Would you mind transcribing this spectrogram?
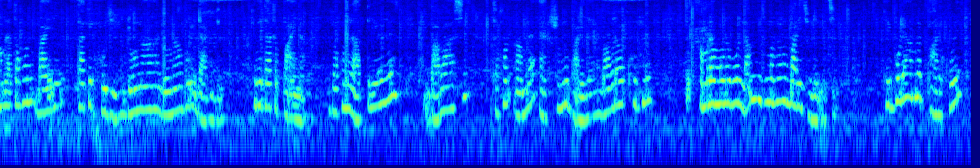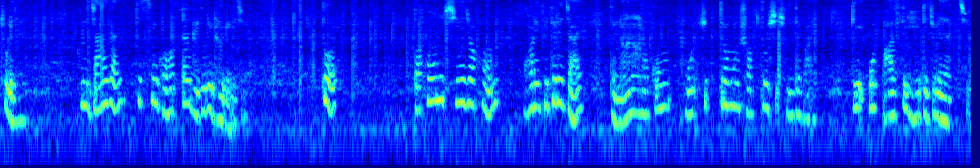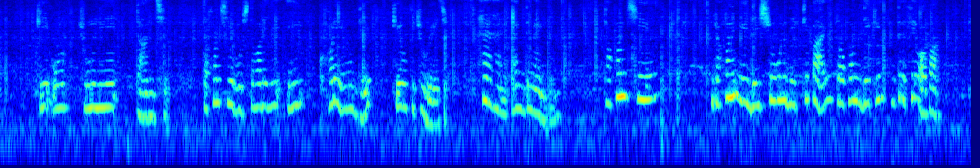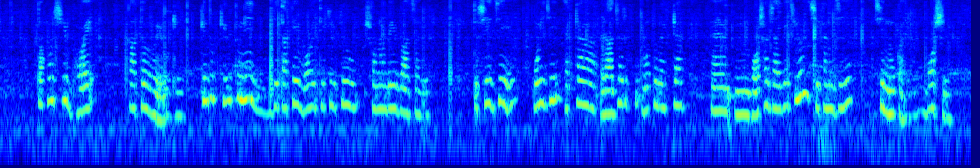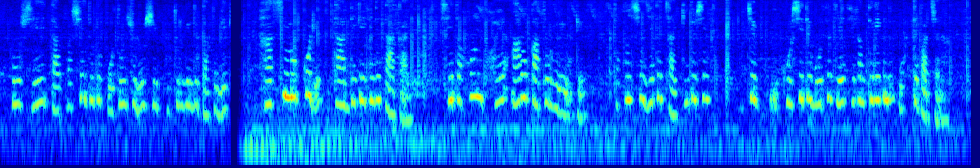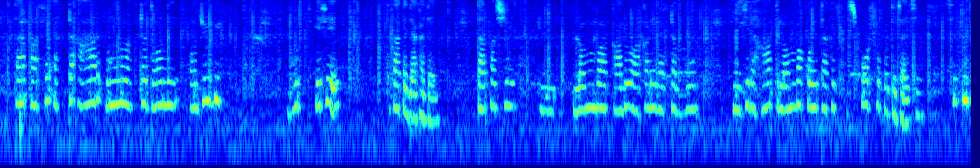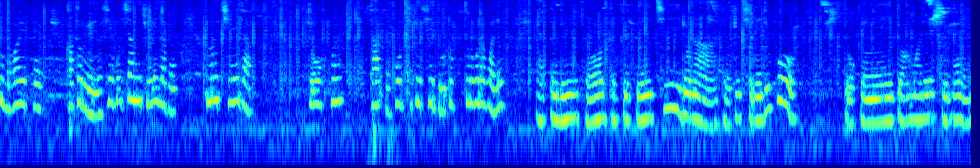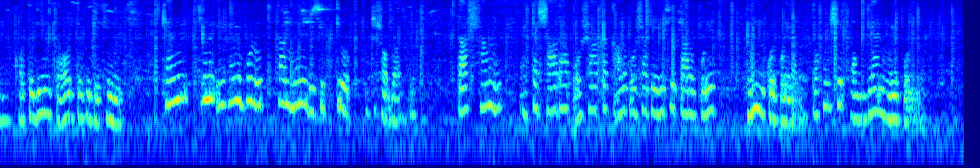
আমরা তখন বাইরে তাকে খুঁজি, ডোনা ডোনা বলে ডাক দিই, কিন্তু তাকে পাই না। যখন রাত্রি হয়ে যায়, বাবা আসে, তখন আমরা একসঙ্গে বাড়ি যাই। বাবারাও খুঁজলো আমরা মনে করলাম যে মনে হয় বাড়ি চলে গেছি। এই বলে আমরা পার করে চলে যাই। কিন্তু জানা যায় যে সে ঘরটার ভিতরে ঢুকে গেছে। তো তখন সে যখন ঘরের ভিতরে যায়, তো নানা রকম বৈচিত্র্যময় শব্দ সে শুনতে পায়। কে ওর পাশ দিয়ে হেঁটে চলে যাচ্ছে, কে ওর চুল নিয়ে টানছে। তখন সে বুঝতে পারে যে এই ঘরের মধ্যে কেউ কিছু রয়েছে। হ্যাঁ হ্যাঁ একদম একদম। তখন সে যখন এই দৃশ্যগুলো দেখতে পাই, তখন দেখে কিন্তু সে অবাক। তখন সে ভয়ে কাতর হয়ে ওঠে। কিন্তু কেউ তো নেই যে তাকে ভয় থেকে কেউ শোনাবে বাঁচাবে। তো সে যে ওই যে একটা রাজার মতন একটা বসার জায়গা ছিল সেখানে যেয়ে সে নৌকায় বসে। কিন্তু সেই তার পাশে দুটো পুতুল ছিল, সেই পুতুল কিন্তু তাকে দেখে হাসি মুখ করে তার দিকে কিন্তু তাকায়। সে তখন ভয়ে আরও কাতর হয়ে ওঠে। তখন সে যেতে চায়, কিন্তু সে যে কুর্সিতে বসেছে সেখান থেকে কিন্তু উঠতে পারছে না। তার পাশে একটা আর অন্য একটা ধরনের অজৈবিক ভূত এসে তাকে দেখা দেয়। তার পাশে লম্বা কালো আকারের একটা ভূত নিজের হাত লম্বা করে তাকে স্পর্শ করতে চাইছে। সে কিন্তু ভয়ে কাতর হয়ে গেল। সে বলছে, আমি চলে যাব। আমায় ছেড়ে দাও। তখন তার উপর থেকে সে দুটো পুতুলগুলো বলে এতদিন পর তোকে পেয়েছি ডোনা তোকে ছেড়ে দেবো? তোকে নিয়ে তো আমাদের সেবন কতদিন পর তোকে দেখিনি। কেন যেন এইভাবে বলো তার মনে বিচিত্র একটা শব্দ আসবে। তার সামনে একটা সাদা পোশাক, একটা কালো পোশাকে এসে তার উপরে হুম করে পড়ে গেল। তখন সে অজ্ঞান হয়ে পড়ল।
